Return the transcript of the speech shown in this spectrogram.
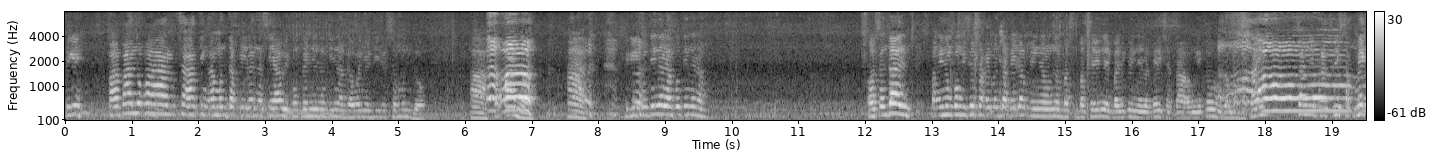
Sige, pa paano ka harap sa ating amang dakila na si Yahweh kung ganyan ang ginagawa niyo dito sa mundo? Ha? Sa paano? Ha? Sige, kunti na lang, kunti na lang. O, sandal! Panginoon kong Isus aking mandakilang, may nga ng basbas sa'yo na ibalik ko yung nilagay sa taong ito hanggang mamatay. Saan yung practice sakmek?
